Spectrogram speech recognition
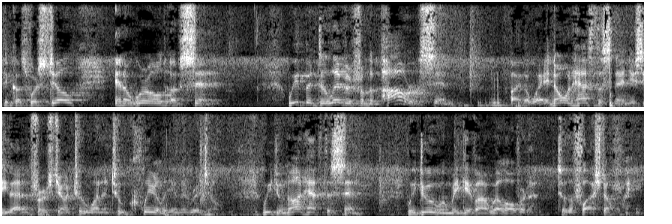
Because we're still in a world of sin. We've been delivered from the power of sin, by the way. No one has to sin. You see that in 1 John 2 1 and 2 clearly in the original. We do not have to sin. We do when we give our will over to to the flesh, don't we?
